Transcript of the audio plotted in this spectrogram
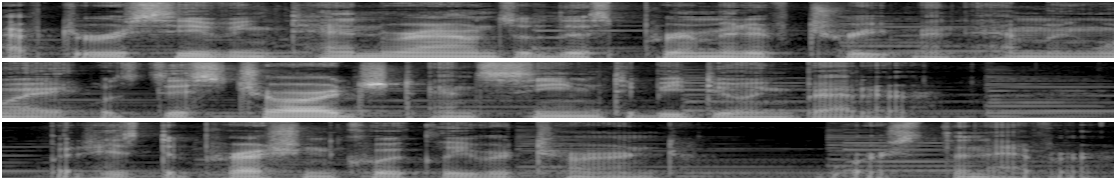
After receiving 10 rounds of this primitive treatment, Hemingway was discharged and seemed to be doing better, but his depression quickly returned, worse than ever.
